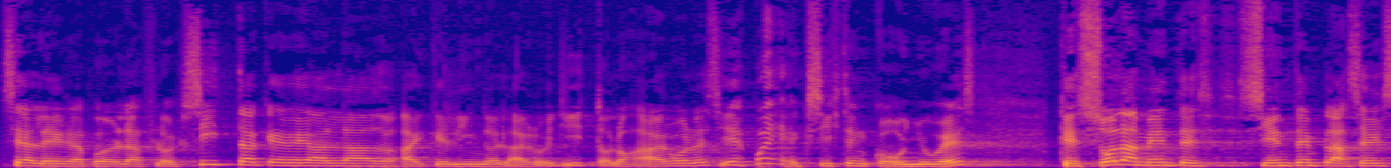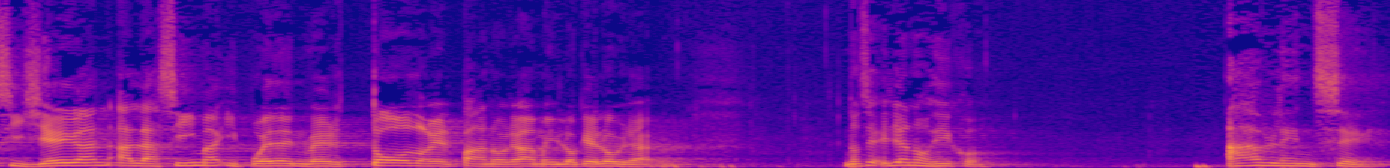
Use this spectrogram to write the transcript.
Se alegra por la florcita que ve al lado, ay, qué lindo el arroyito, los árboles. Y después existen cónyuges que solamente sienten placer si llegan a la cima y pueden ver todo el panorama y lo que lograron. Entonces ella nos dijo, háblense,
